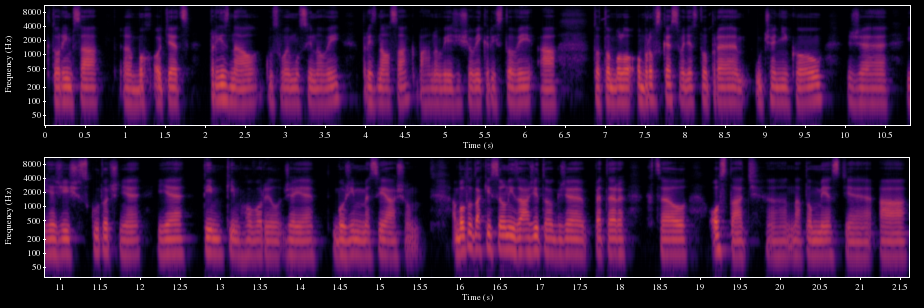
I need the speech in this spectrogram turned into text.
ktorým sa Boh Otec priznal ku svojmu synovi, priznal sa k pánovi Ježišovi Kristovi a toto bolo obrovské svedectvo pre učeníkov, že Ježiš skutočne je tým, kým hovoril, že je Božím Mesiášom. A bol to taký silný zážitok, že Peter chcel ostať eh, na tom mieste a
